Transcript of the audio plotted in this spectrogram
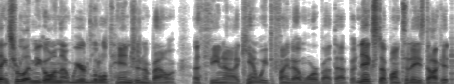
Thanks for letting me go on that weird little tangent about Athena. I can't wait to find out more about that. But next up on today's docket,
